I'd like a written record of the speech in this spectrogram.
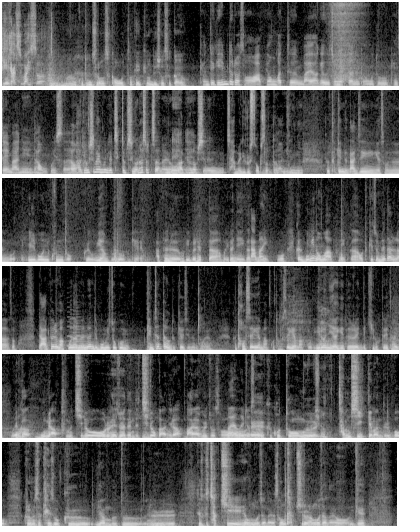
길갈 수가 있어. 얼마나 고통스러웠을까? 어떻게 견디셨을까요? 견디기 힘들어서 아평 같은 마약에 의존했다는 경우도 굉장히 많이 나오고 있어요. 박영심 할머니가 직접 증언하셨잖아요. 네, 아편 네. 없이는 잠을 이룰 수 없었다고. 그래서 특히 이제 난징에서는 뭐 일본 군도 그리고 위안부도 이렇게 아편을 흡입을 했다 뭐 이런 얘기가 남아 있고 그러니까 몸이 너무 아프니까 어떻게 좀 해달라 그래서 근데 아편을 맞고 나면은 이제 몸이 조금 괜찮다고 느껴지는 거예요. 더 세게 맞고 더 세게 맞고 이런 이야기들 이제 기록들이 다 있고요. 그러니까 몸이 아프면 치료를 해줘야 되는데 치료가 아니라 마약을 줘서, 마약을 줘서. 예, 그 고통을 그렇죠. 이- 잠시 잊게 만들고 그러면서 계속 그 위안부들을 계속 그 착취해 온 거잖아요. 성 착취를 한 거잖아요. 이게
